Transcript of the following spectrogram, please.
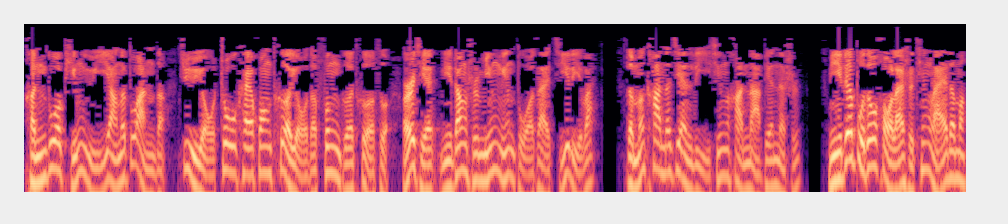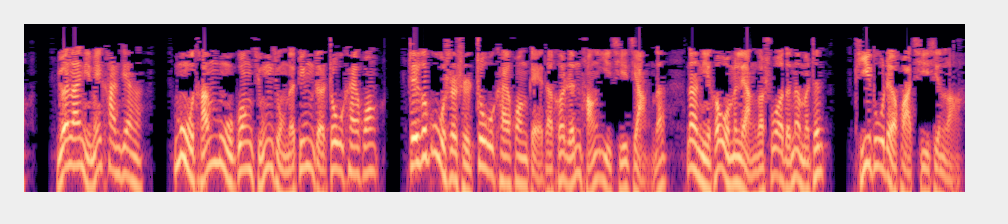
很多评语一样的段子具有周开荒特有的风格特色，而且你当时明明躲在几里外，怎么看得见李兴汉那边的事？你这不都后来是听来的吗？原来你没看见啊！木坛目光炯炯的盯着周开荒，这个故事是周开荒给他和任堂一起讲的。那你和我们两个说的那么真？提督这话欺心了。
